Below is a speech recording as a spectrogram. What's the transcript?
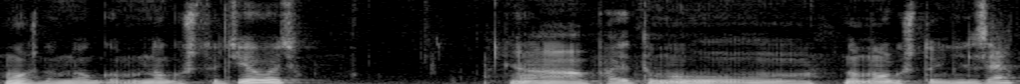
можно много, много что делать, а, поэтому ну, много что и нельзя.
